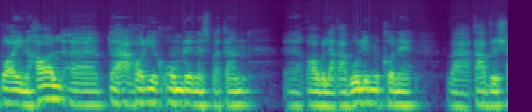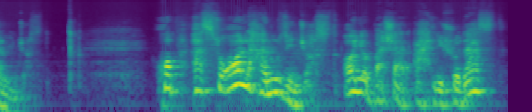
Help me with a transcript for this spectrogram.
با این حال در حال یک عمر نسبتا قابل قبولی می‌کنه و قبرش هم اینجاست. خب پس سوال هنوز اینجاست. آیا بشر اهلی شده است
